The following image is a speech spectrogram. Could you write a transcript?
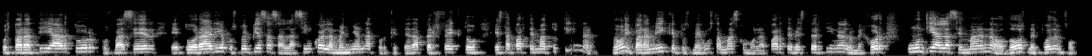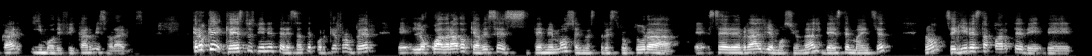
pues para ti, Arthur, pues va a ser eh, tu horario, pues tú empiezas a las 5 de la mañana porque te da perfecto esta parte matutina, ¿no? Y para mí, que pues me gusta más como la parte vespertina, a lo mejor un día a la semana o dos me puedo enfocar y modificar mis horarios. Creo que, esto es bien interesante porque es romper eh, lo cuadrado que a veces tenemos en nuestra estructura eh, cerebral y emocional de este mindset, ¿no? Seguir esta parte de,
